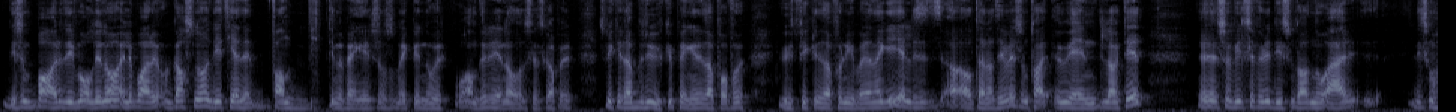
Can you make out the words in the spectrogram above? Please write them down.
de som bare driver med olje nå, eller bare gass nå, de tjener vanvittig med penger, sånn som Equinor og andre rene oljeselskaper. Som ikke da bruker pengene på å utvikle fornybar energi eller alternativer, som tar uendelig lang tid. Eh, så vil selvfølgelig de som da nå er de som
